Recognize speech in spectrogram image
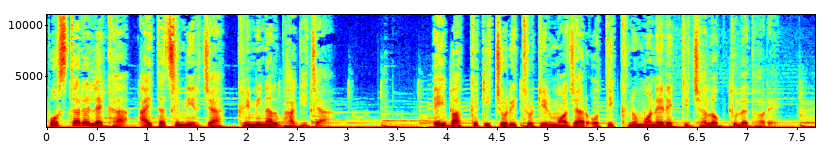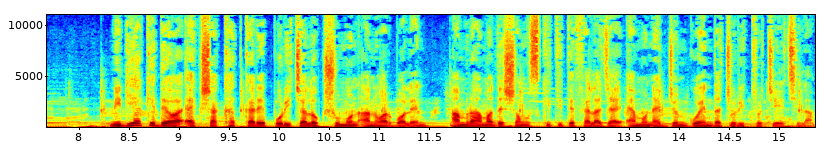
পোস্টারে লেখা, আইতাছে মির্জা, ক্রিমিনাল ভাগিজা। এই বাক্যটি চরিত্রটির মজার ও তীক্ষ্ণ মনের একটি ঝলক তুলে ধরে। মিডিয়াকে দেওয়া এক সাক্ষাৎকারে পরিচালক সুমন আনোয়ার বলেন, আমরা আমাদের সংস্কৃতিতে ফেলা যায় এমন একজন গোয়েন্দা চরিত্র চেয়েছিলাম।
